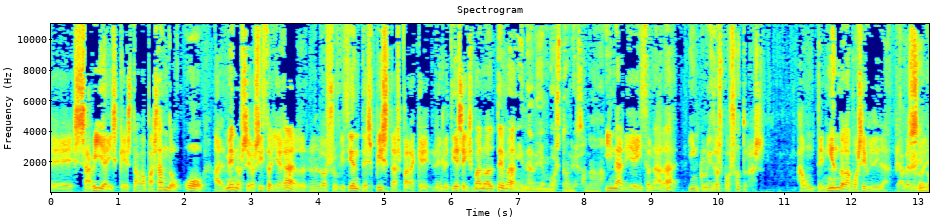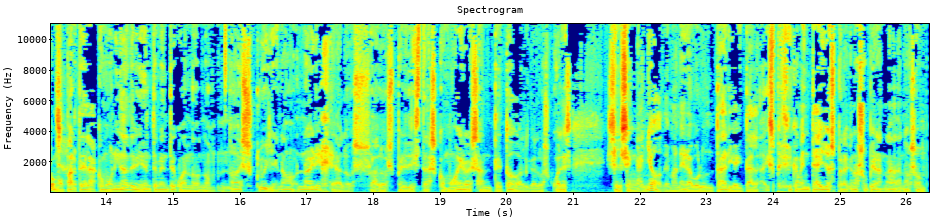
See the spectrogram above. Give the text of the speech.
eh, sabíais que estaba pasando o al menos se os hizo llegar los suficientes pistas para que le metieseis mano al tema. Y nadie en Boston hizo nada. Y nadie hizo nada, incluidos vosotros, aun teniendo la posibilidad de haberlo sí, como parte de la comunidad, evidentemente, cuando no, no excluye, no, no erige a los, a los periodistas como héroes ante todo, a los cuales se les engañó de manera voluntaria y tal, específicamente a ellos para que no supieran nada, no son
